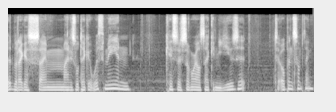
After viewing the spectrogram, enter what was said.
Good, but I guess I might as well take it with me in case there's somewhere else I can use it to open something.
